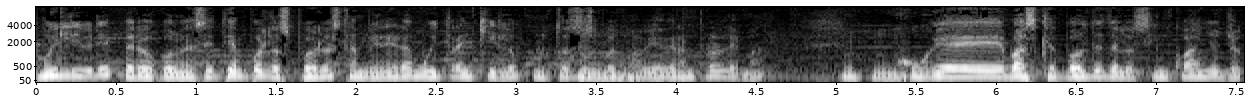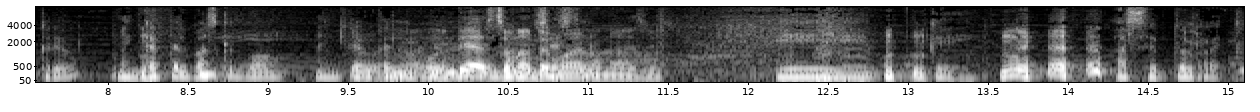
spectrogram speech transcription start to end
muy libre, pero con ese tiempo los pueblos también era muy tranquilo, entonces pues no había gran problema. Jugué básquetbol desde los cinco años, yo creo. Me encanta el básquetbol, me encanta bueno. el gol. Un día esto nos vemos en baloncesto. uno de esos. Eh, ok, acepto el reto.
